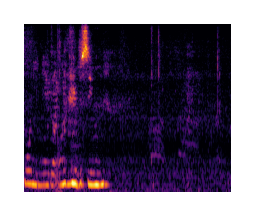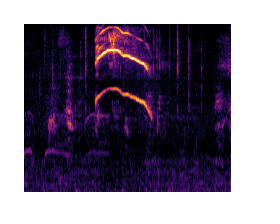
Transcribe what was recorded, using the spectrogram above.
Horny nigga on you soon.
